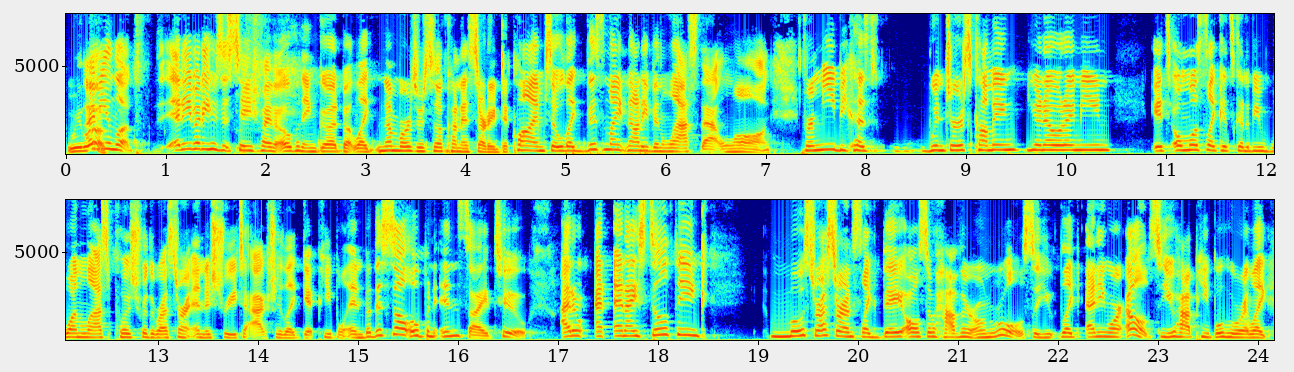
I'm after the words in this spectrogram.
we left. I mean, look, anybody who's at stage five opening, good, but like numbers are still kind of starting to climb. So, like, this might not even last that long for me because winter's coming. You know what I mean? It's almost like it's going to be one last push for the restaurant industry to actually like get people in. But this is all open inside too. I don't, and, and I still think most restaurants like they also have their own rules. So you like anywhere else. So you have people who are like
